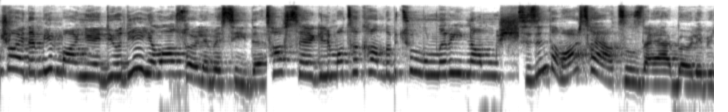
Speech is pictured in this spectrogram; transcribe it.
3 ayda bir banyo ediyor diye yalan söylemesiydi. Saf sevgilim Atakan da bütün bunlara inanmış. Sizin de varsa hayatınızda eğer böyle biri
